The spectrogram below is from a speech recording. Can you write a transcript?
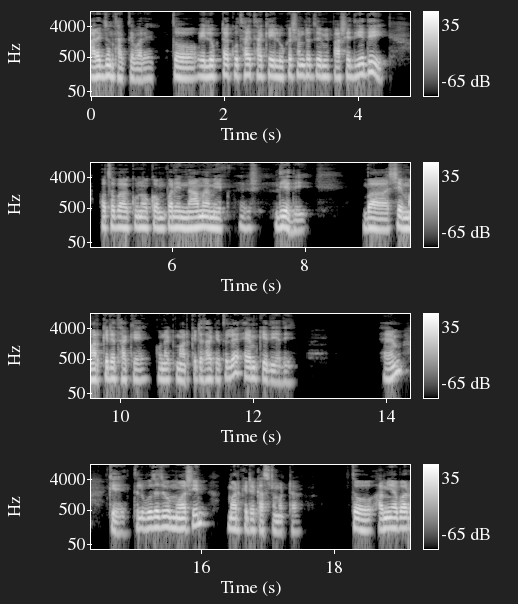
আরেকজন থাকতে পারে। তো এই লোকটা কোথায় থাকে, এই লোকেশনটা আমি পাশে দিয়ে দিই, অথবা কোনো কোম্পানির নাম আমি দিয়ে দিই। বা সে মার্কেটে থাকে কোন এক মার্কেটে থাকে, তাহলে এম কে দিয়ে দিই। এম কে তাহলে বোঝা যাবে মহাসিন মার্কেটের কাস্টমারটা তো আমি আবার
